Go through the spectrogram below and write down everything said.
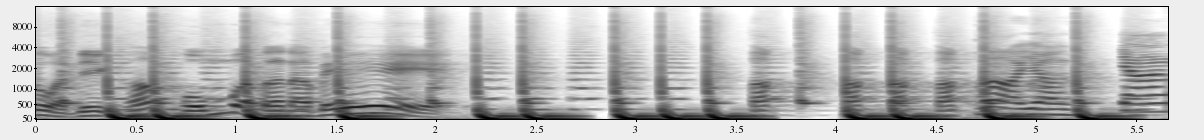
สวัสดีครับผมวัตนาเบ้ตักตักตักตักผ้ายังยัง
